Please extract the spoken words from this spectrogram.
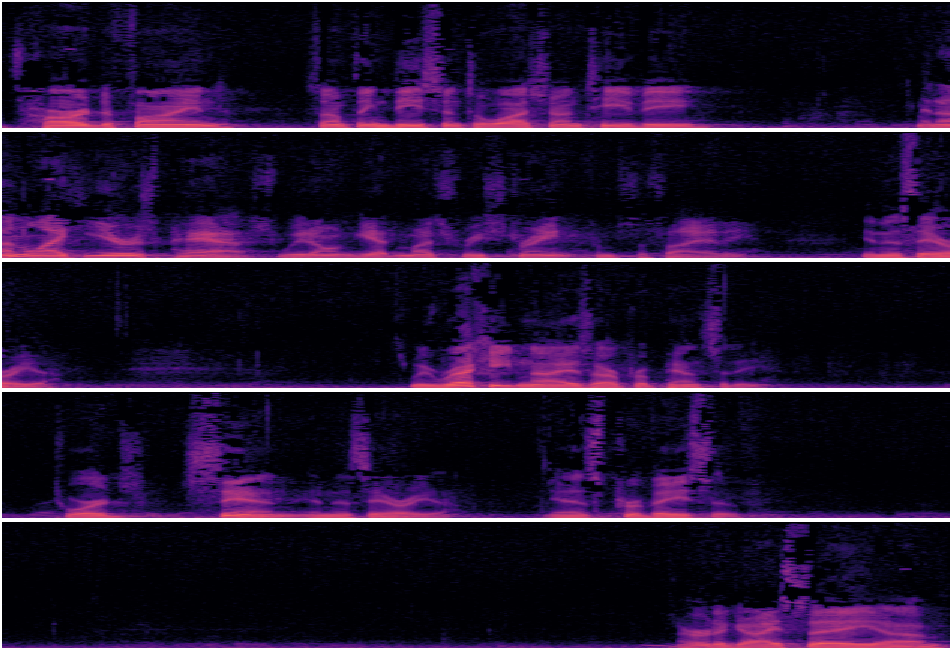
It's hard to find something decent to watch on TV. And unlike years past, we don't get much restraint from society in this area. We recognize our propensity towards sin in this area and it's pervasive. I heard a guy say, um,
